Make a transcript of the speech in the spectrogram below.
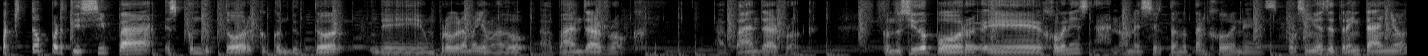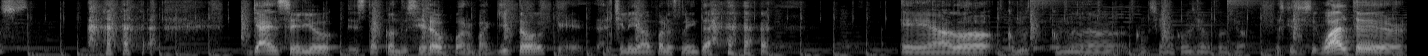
Paquito participa, es conductor, co-conductor de un programa llamado A Banda Rock. A Banda Rock. Conducido por eh, jóvenes. Ah, no, no es cierto, no tan jóvenes. Por señores de 30 años. ya en serio, está conducido por Paquito, que al chile ya para los 30. Eh, ¿cómo, se llama? ¿Cómo se llama? ¿Cómo se llama? Es que sí, sí. Walter.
